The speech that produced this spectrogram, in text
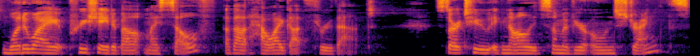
what do I appreciate about myself, about how I got through that? Start to acknowledge some of your own strengths.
